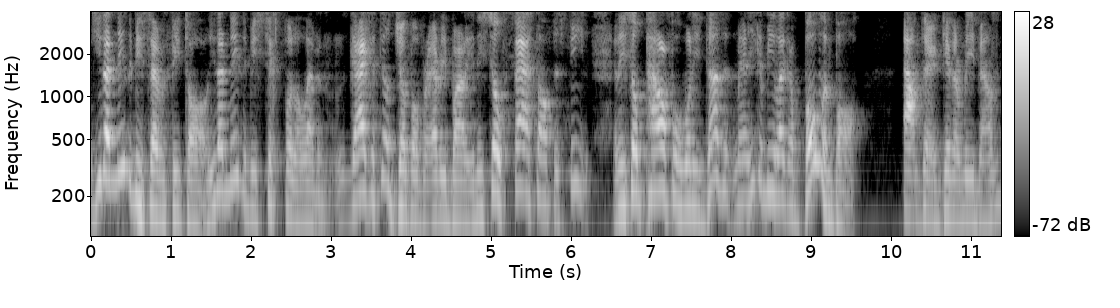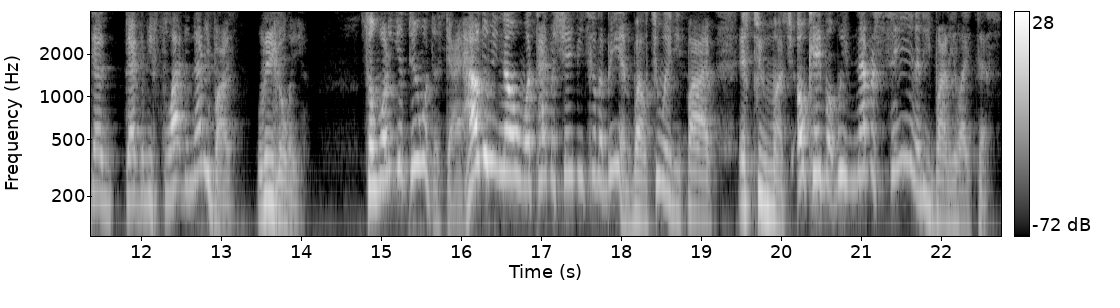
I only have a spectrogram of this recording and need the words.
He doesn't need to be seven feet tall. He doesn't need to be six foot eleven. The guy can still jump over everybody, and he's so fast off his feet, and he's so powerful when he does it. Man, he could be like a bowling ball out there getting rebounds. Guy, guy could be flattening everybody legally. So what do you do with this guy? How do we know what type of shape he's going to be in? Well, 285 is too much. Okay, but we've never seen anybody like this.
